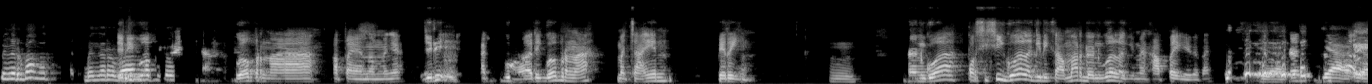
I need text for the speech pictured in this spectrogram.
bener banget, bener Jadi banget. itu. Gua pernah apa ya namanya? Jadi adik gua, adik gua pernah mecahin piring. Hmm. Dan gua posisi gua lagi di kamar dan gua lagi main HP gitu kan Ya, dan ya, ya.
